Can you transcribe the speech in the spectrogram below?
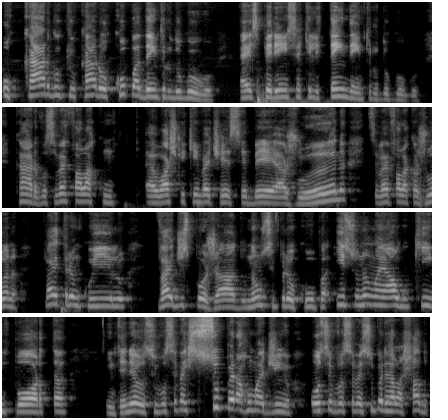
o cargo que o cara ocupa dentro do Google. É a experiência que ele tem dentro do Google. Cara, você vai falar com. Eu acho que quem vai te receber é a Joana. Você vai falar com a Joana, vai tranquilo, vai despojado, não se preocupa. Isso não é algo que importa, entendeu? Se você vai super arrumadinho ou se você vai super relaxado,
